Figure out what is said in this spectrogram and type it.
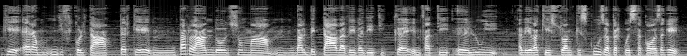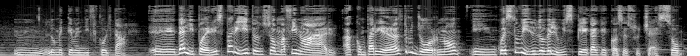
che era in difficoltà perché mh, parlando insomma mh, balbettava, aveva dei tic e infatti eh, lui aveva chiesto anche scusa per questa cosa che mh, lo metteva in difficoltà. Eh, da lì poi è risparito, insomma, fino a, a, comparire l'altro giorno in questo video dove lui spiega che cosa è successo.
